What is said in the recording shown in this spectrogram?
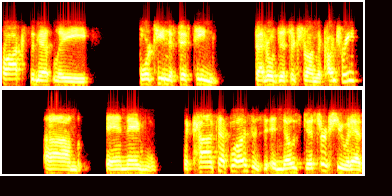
approximately 14 to 15 federal districts around the country. Um, and they, the concept was is in those districts you would have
